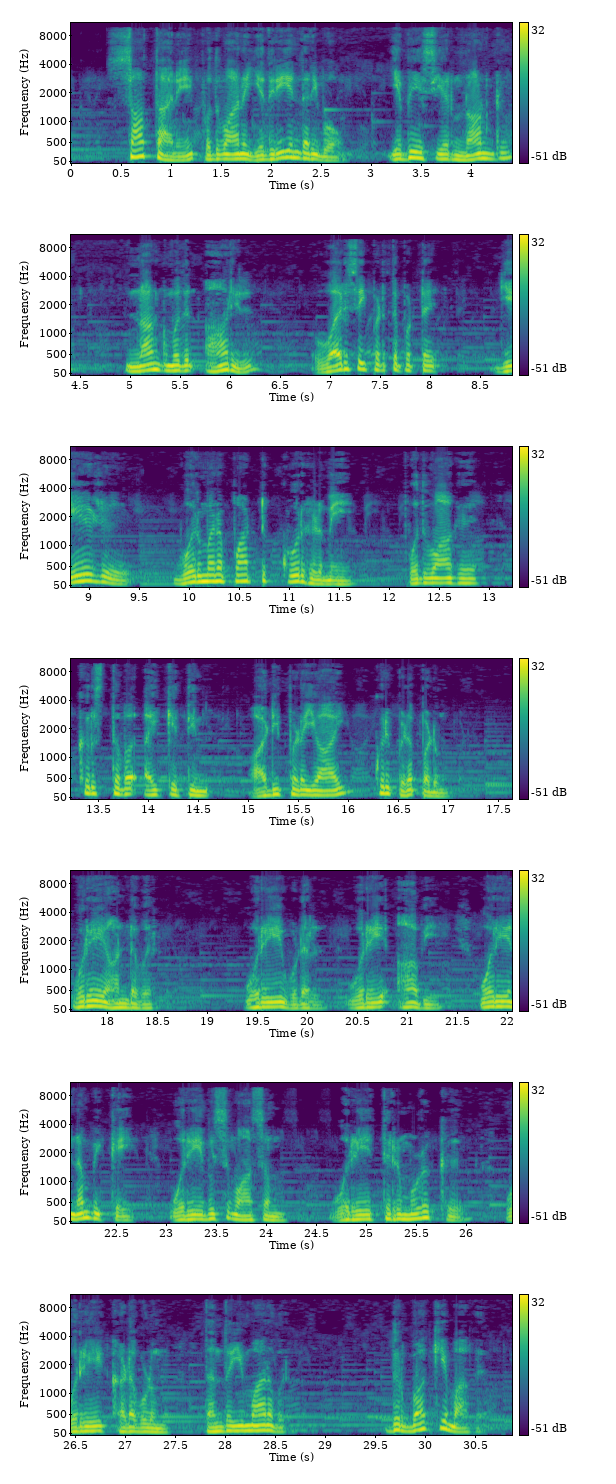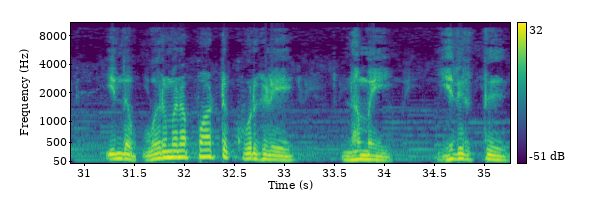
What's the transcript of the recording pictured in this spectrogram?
சாத்தானே பொதுவான எதிரி என்றறிவோம். எபேசியர் நான்கு நான்கு முதல் ஆறில் வரிசைப்படுத்தப்பட்ட ஏழு ஒருமனப்பாட்டு கூறுகளுமே பொதுவாக கிறிஸ்தவ ஐக்கியத்தின் அடிப்படையாய் குறிப்பிடப்படும். ஒரே ஆண்டவர் ஒரே உடல் ஒரே ஆவி ஒரே நம்பிக்கை ஒரே விசுவாசம் ஒரே திருமுழுக்கு ஒரே கடவுளும் தந்தையுமானவர். துர்பாக்கியமாக இந்த ஒருமனப்பாட்டு கூறுகளே நம்மை எதிர்த்து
